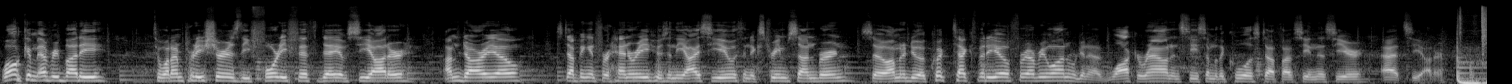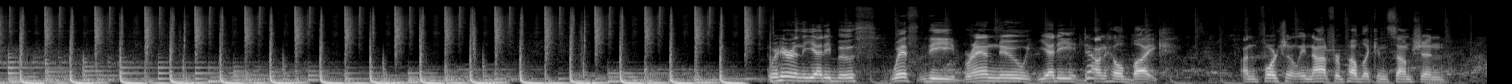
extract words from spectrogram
Welcome everybody to what I'm pretty sure is the 45th day of Sea Otter. I'm Dario, stepping in for Henry, who's in the ICU with an extreme sunburn. So I'm gonna do a quick tech video for everyone. We're gonna walk around and see some of the coolest stuff I've seen this year at Sea Otter. We're here in the Yeti booth with the brand new Yeti downhill bike. Unfortunately not for public consumption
